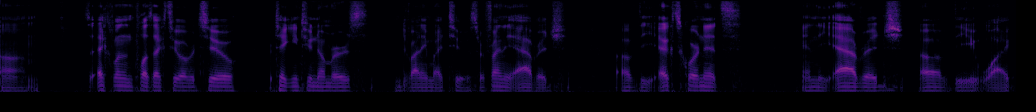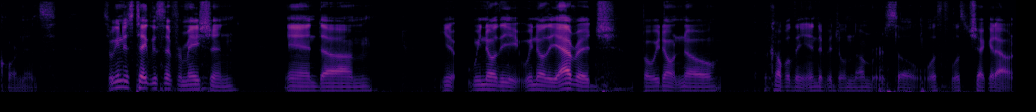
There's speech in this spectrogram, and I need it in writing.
um, so x1 plus x2 over 2, we're taking two numbers and dividing by 2. So we're finding the average of the x coordinates and the average of the y coordinates. So we can just take this information and um, you know we know the we know the average, but we don't know a couple of the individual numbers. So let's let's check it out.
